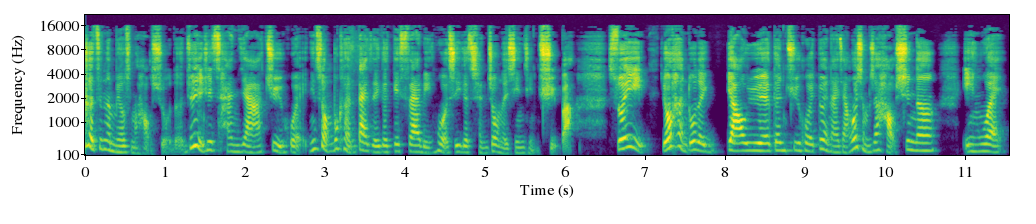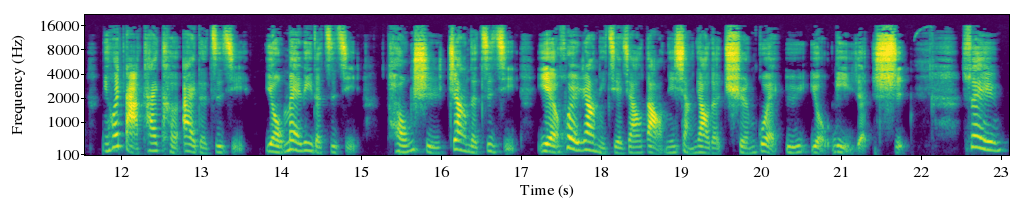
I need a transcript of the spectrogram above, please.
个真的没有什么好说的，就是你去参加聚会，你总不可能带着一个 get saving 或者是一个沉重的心情去吧。所以有很多的邀约跟聚会对你来讲，为什么是好事呢？因为你会打开可爱的自己，有魅力的自己，同时这样的自己也会让你结交到你想要的权贵与有利人士。所以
